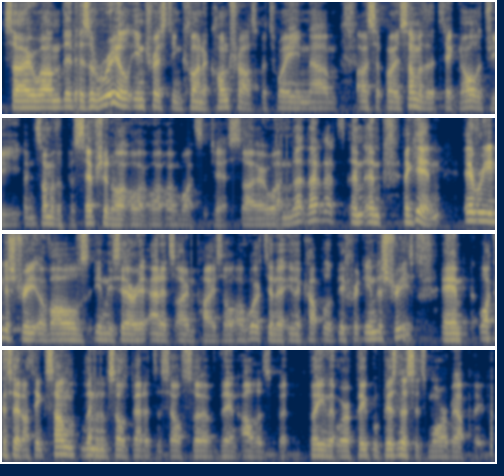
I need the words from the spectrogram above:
So um, there's a real interesting kind of contrast between um, I suppose, some of the technology and some of the perception, I, I, I might suggest. So um, that, that, that's and, and again, every industry evolves in this area at its own pace. I've worked in a, in a couple of different industries, and like I said, I think some lend themselves better to self-serve than others. But being that we're a people business, it's more about people.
